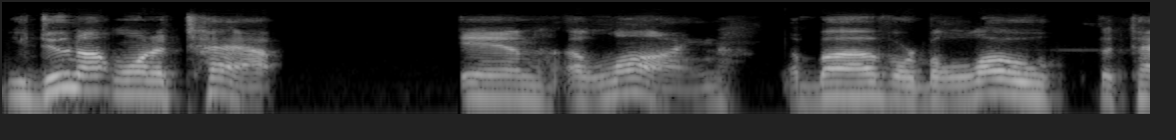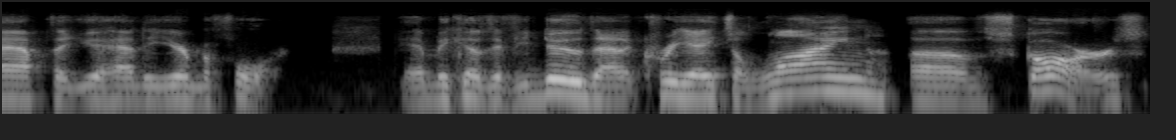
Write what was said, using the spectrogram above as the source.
You do not want to tap in a line above or below the tap that you had the year before. And because if you do that, it creates a line of scars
